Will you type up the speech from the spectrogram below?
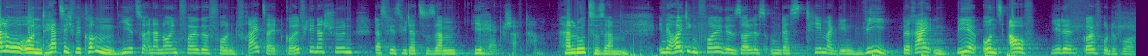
Hallo und herzlich willkommen hier zu einer neuen Folge von Freizeit Golflena. Schön, dass wir es wieder zusammen hierher geschafft haben. Hallo zusammen. In der heutigen Folge soll es um das Thema gehen, wie bereiten wir uns auf jede Golfrunde vor?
